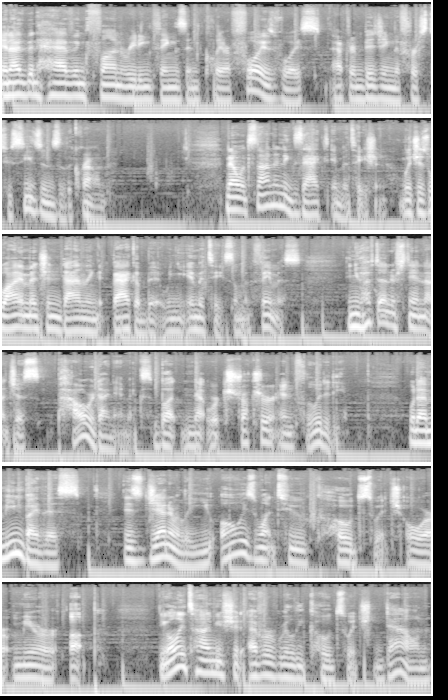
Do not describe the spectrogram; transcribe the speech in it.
and I've been having fun reading things in Claire Foy's voice after binging the first two seasons of The Crown. Now, it's not an exact imitation, which is why I mentioned dialing it back a bit when you imitate someone famous. And you have to understand not just power dynamics, but network structure and fluidity. What I mean by this is generally you always want to code switch or mirror up the only time you should ever really code switch down,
